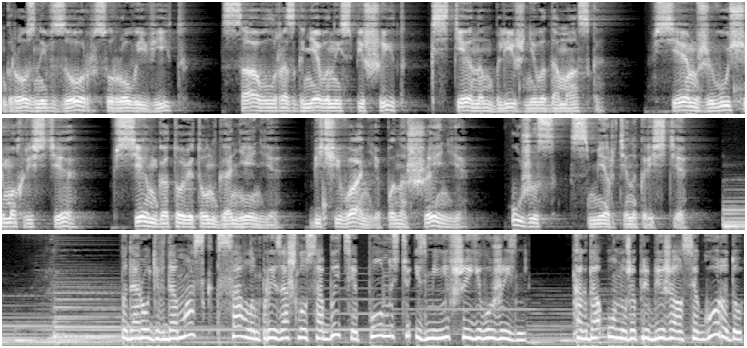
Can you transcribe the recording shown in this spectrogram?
Грозный взор, суровый вид. Савл разгневанный спешит К стенам ближнего Дамаска. Всем живущим о Христе Всем готовит он гонение, бичевание, поношение, ужас смерти на кресте. По дороге в Дамаск с Савлом произошло событие, полностью изменившее его жизнь. Когда он уже приближался к городу,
